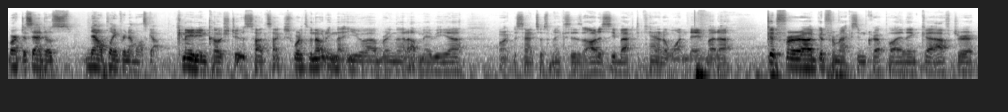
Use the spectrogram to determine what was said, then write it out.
Marc Dos Santos now playing for an MLS Cup. Canadian coach too, so it's actually worth noting that you uh, bring that up. Maybe uh, Marc Dos Santos makes his odyssey back to Canada one day, but uh, good for uh, good for Maxime Crépeau. I think uh, after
